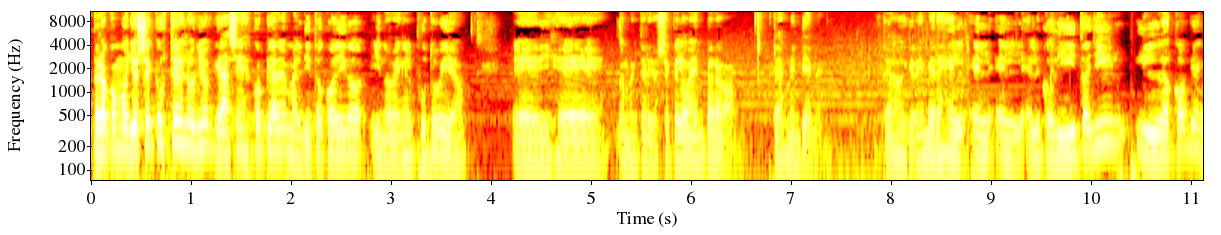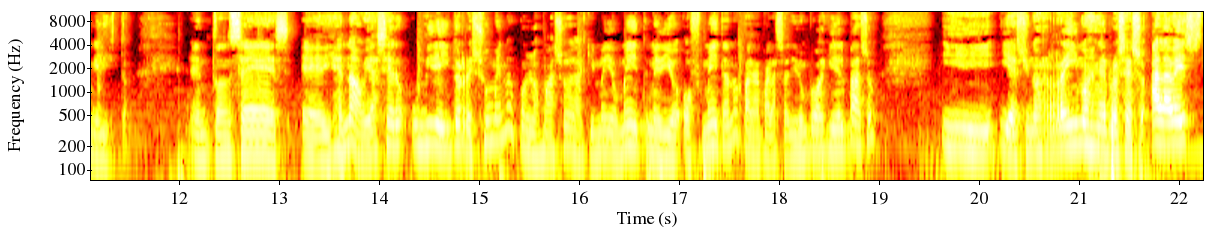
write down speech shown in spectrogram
Pero como yo sé que ustedes lo único que hacen es copiar el maldito código y no ven el puto video, eh, dije, no me entero, yo sé que lo ven, pero ustedes me entienden. Ustedes lo que quieren ver es el, el, el, el allí y lo copian y listo. Entonces eh, dije, no, voy a hacer un videito resumen ¿no? con los mazos aquí medio, met- medio off meta, ¿no? Para, para salir un poco aquí del paso. Y, y y nos reímos en el proceso. A la vez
